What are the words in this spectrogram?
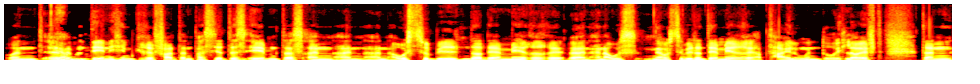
und äh, ja. wenn man den nicht im Griff hat, dann passiert das eben, dass ein, ein, ein Auszubildender, der mehrere, äh, ein, Aus, ein Auszubildender, der mehrere Abteilungen durchläuft, dann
